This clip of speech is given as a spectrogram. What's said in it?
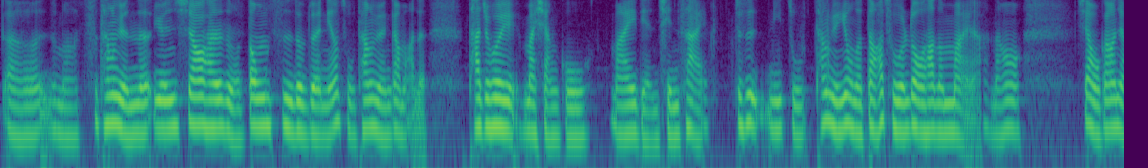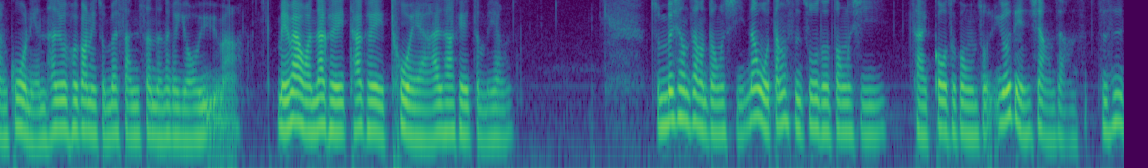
呃什么吃汤圆的元宵还是什么冬至，对不对？你要煮汤圆干嘛的？他就会卖香菇，卖一点芹菜，就是你煮汤圆用得到。他除了肉他都卖啊。然后像我刚刚讲过年，他就会帮你准备三升的那个鱿鱼嘛，没卖完他可以他可以退啊，还是他可以怎么样？准备像这样的东西，那我当时做的东西采购的工作有点像这样子，只是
